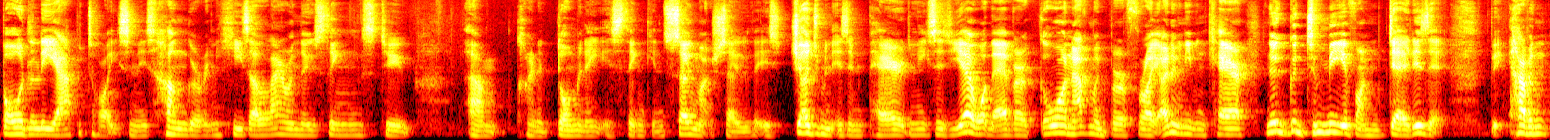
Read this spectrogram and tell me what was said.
bodily appetites and his hunger, and he's allowing those things to um, kind of dominate his thinking so much so that his judgment is impaired and he says, Yeah, whatever, go on, have my birthright. I don't even care. No good to me if I'm dead, is it? Having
